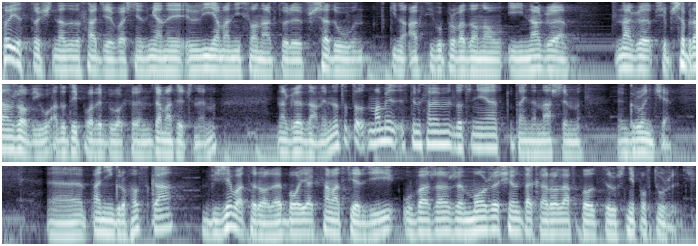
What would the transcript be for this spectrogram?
to jest coś na zasadzie właśnie zmiany Liama Nisona, który wszedł w kino akcji w uprowadzoną i nagle nagle się przebranżowił, a do tej pory był aktorem dramatycznym, nagradzanym, no to, to mamy z tym samym do czynienia tutaj na naszym gruncie. E, pani Grochowska wzięła tę rolę, bo jak sama twierdzi, uważa, że może się taka rola w Polsce już nie powtórzyć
